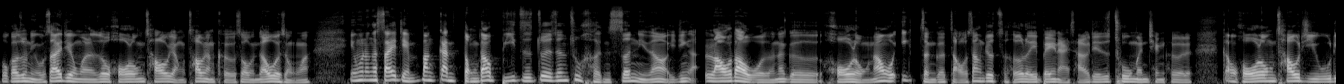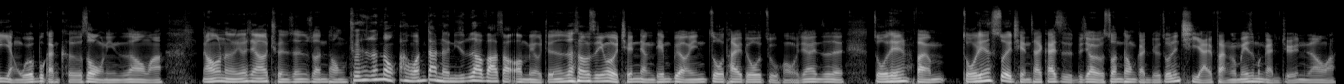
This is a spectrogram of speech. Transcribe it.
我告诉你，我筛检完的时候喉咙超痒，超想咳嗽，你知道为什么吗？因为那个筛检棒干捅到鼻子最深处很深，你知道，已经捞到我的那个喉咙。然后我一整个早上就只喝了一杯奶茶，而且是出门前喝的，干我喉咙超级无力痒，我又不敢咳嗽，你知道吗？然后呢，又想要全身酸痛，全身酸痛啊，完蛋了，你是不是要发烧？哦，没有，全身酸痛是因为我前两天不小心做太多组哈，我现在真的昨天反昨天睡前才开始比较有酸痛感觉，昨天起来反而没什么感觉，你知道吗？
